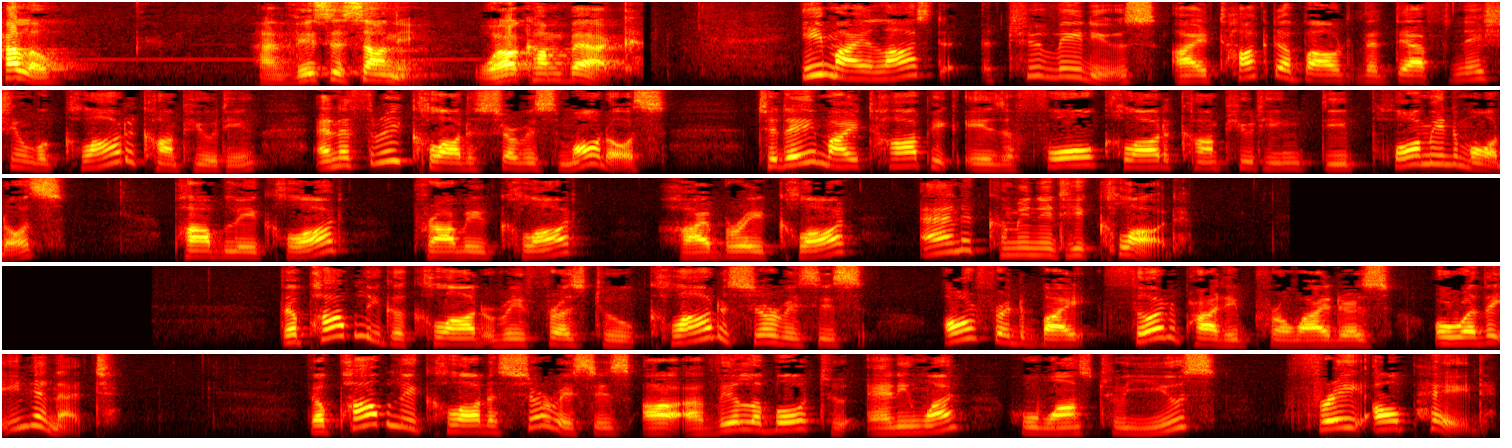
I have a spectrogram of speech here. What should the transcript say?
Hello, and this is Sunny. Welcome back. In my last two videos, I talked about the definition of cloud computing and three cloud service models. Today, my topic is four cloud computing deployment models public cloud, private cloud, hybrid cloud, and community cloud. The public cloud refers to cloud services offered by third party providers over the Internet. The public cloud services are available to anyone who wants to use, free or paid.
